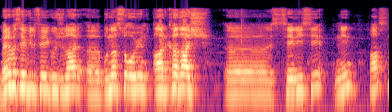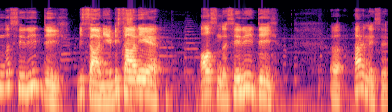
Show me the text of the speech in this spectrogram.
Merhaba sevgili Feygucular. Ee, Bu nasıl oyun arkadaş e, serisinin aslında seri değil. Bir saniye, bir saniye. Aslında seri değil. Ee, Her neyse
